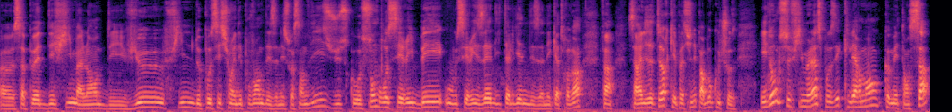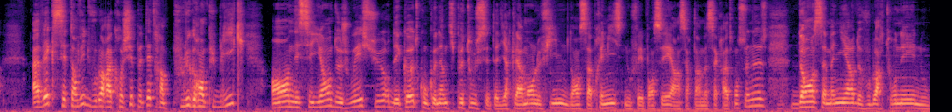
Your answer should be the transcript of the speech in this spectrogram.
Euh, ça peut être des films allant des vieux films de possession et d'épouvante des années 70 jusqu'aux sombres séries B ou séries Z italiennes des années 80. Enfin, c'est un réalisateur qui est passionné par beaucoup de choses. Et donc ce film-là se posait clairement comme étant ça, avec cette envie de vouloir accrocher peut-être un plus grand public en essayant de jouer sur des codes qu'on connaît un petit peu tous, c'est-à-dire clairement le film dans sa prémisse nous fait penser à un certain massacre à tronçonneuse, dans sa manière de vouloir tourner nous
